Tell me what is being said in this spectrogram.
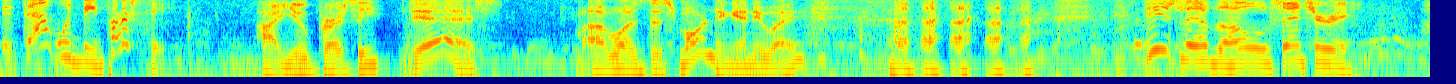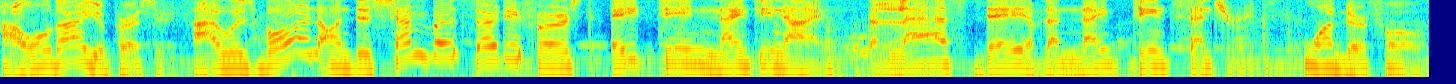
That would be Percy. Are you Percy? Yes. I was this morning, anyway. He's lived the whole century. How old are you, Percy? I was born on December 31st, 1899, the last day of the 19th century. Wonderful.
